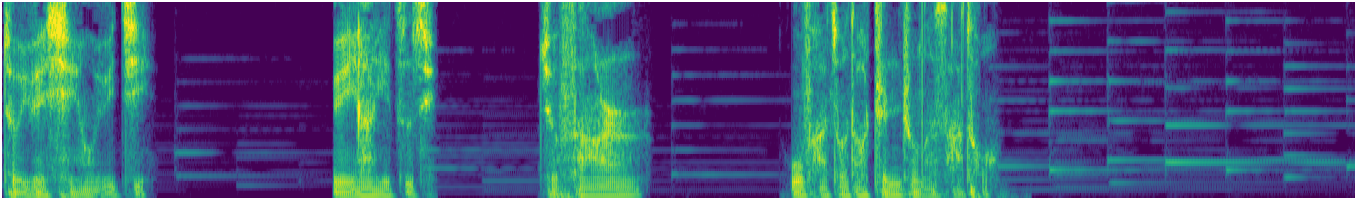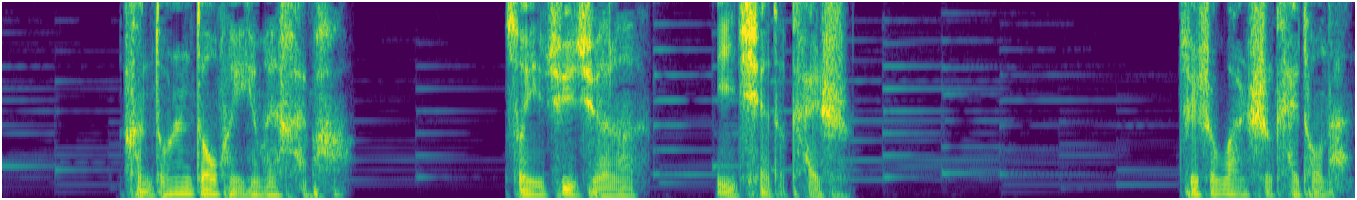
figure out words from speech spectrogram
就越心有余悸，越压抑自己，就反而无法做到真正的洒脱。很多人都会因为害怕，所以拒绝了一切的开始。其实万事开头难，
